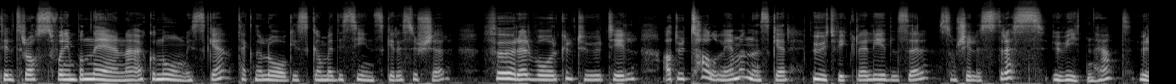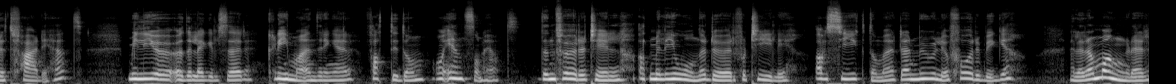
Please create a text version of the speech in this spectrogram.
Til tross for imponerende økonomiske, teknologiske og medisinske ressurser fører vår kultur til at utallige mennesker utvikler lidelser som skyldes stress, uvitenhet, urettferdighet, miljøødeleggelser, klimaendringer, fattigdom og ensomhet. Den fører til at millioner dør for tidlig av sykdommer det er mulig å forebygge, eller av mangler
